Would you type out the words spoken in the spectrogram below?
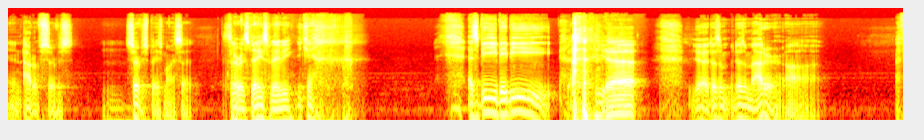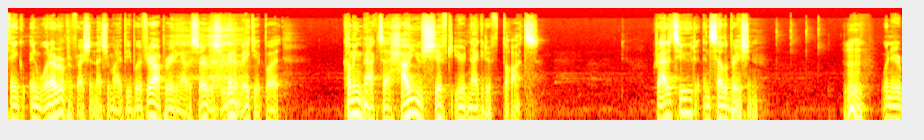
and an out of service, service based mindset. Service based, baby. You can't. SB baby. yeah. Yeah, it doesn't it doesn't matter. Uh, I think in whatever profession that you might be, but if you're operating out of service, you're gonna make it. But coming back to how you shift your negative thoughts, gratitude and celebration. Mm. When you're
